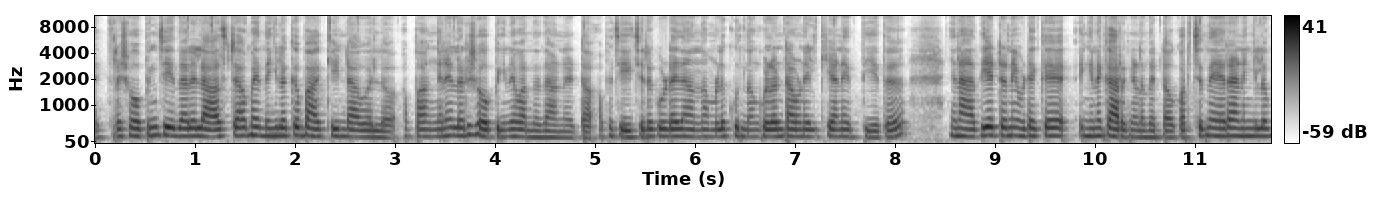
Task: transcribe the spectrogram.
എത്ര ഷോപ്പിംഗ് ചെയ്താലും ലാസ്റ്റ് ആകുമ്പോൾ എന്തെങ്കിലുമൊക്കെ ബാക്കി ഉണ്ടാവുമല്ലോ. അപ്പോൾ അങ്ങനെയുള്ളൊരു ഷോപ്പിങ്ങിന് വന്നതാണ് കേട്ടോ. അപ്പോൾ ചേച്ചിയുടെ കൂടെ നമ്മൾ കുന്നംകുളം ടൗണിലേക്കാണ് എത്തിയത്. ഞാൻ ആദ്യമായിട്ടാണ് ഇവിടെയൊക്കെ ഇങ്ങനെ കറങ്ങണത് കേട്ടോ. കുറച്ച് നേരമാണെങ്കിലും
